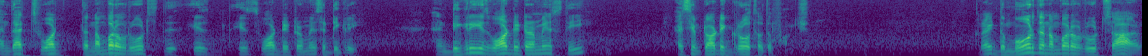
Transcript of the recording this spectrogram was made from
and that is what the number of roots is, is what determines the degree and degree is what determines the asymptotic growth of the function. Right. The more the number of roots are,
